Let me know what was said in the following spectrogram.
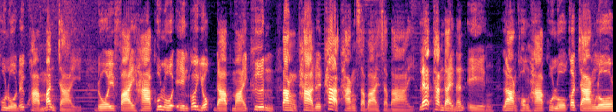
คุโรด้วยความมั่นใจ โดยฝ่ายฮาคุโรเองก็ยกดาบไม้ขึ้น ตั้งท่าด้วยท่าทางสบายๆ และทันใดนั้นเอง ร่างของฮาคุโรก็จางลง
